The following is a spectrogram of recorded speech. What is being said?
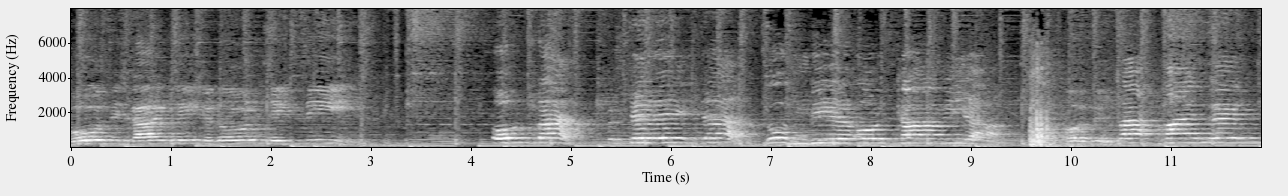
wo sich reinlegen und nicht zieht. Und was bestelle ich da? Dosenbier und Kaviar. Und ich mach mein Ding.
